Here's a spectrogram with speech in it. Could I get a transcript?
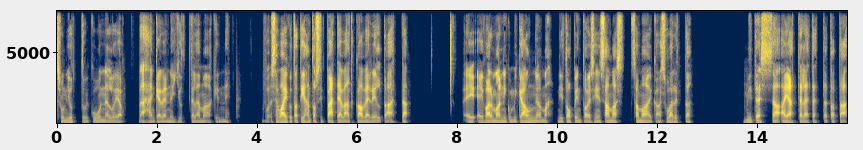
sun juttui kuunnellut ja vähän kerennyt juttelemaakin, niin sä vaikutat ihan tosi pätevältä kaverilta, että ei, ei varmaan niin mikään ongelma niitä opintoisiin samas, samaan aikaan suorittaa. Miten sä ajattelet, että tota,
